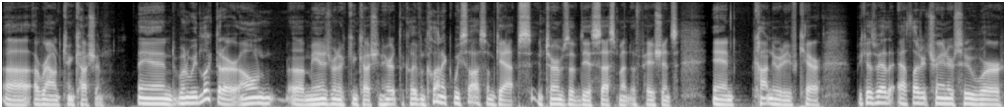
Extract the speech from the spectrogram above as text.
uh, around concussion. And when we looked at our own uh, management of concussion here at the Cleveland Clinic, we saw some gaps in terms of the assessment of patients and continuity of care because we had athletic trainers who were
